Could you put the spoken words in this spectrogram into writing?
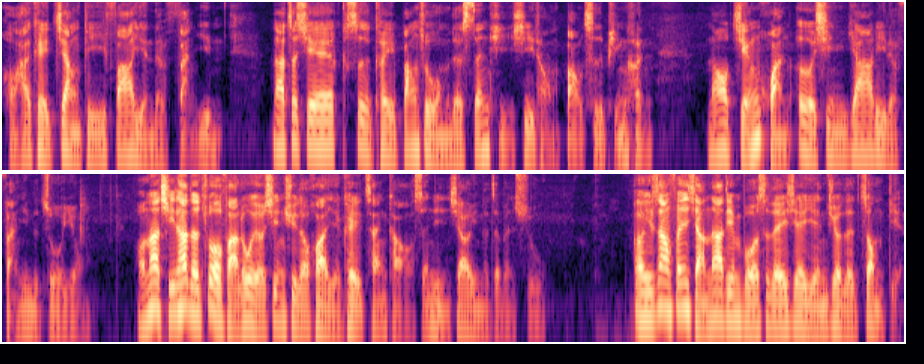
哦，还可以降低发炎的反应。那这些是可以帮助我们的身体系统保持平衡，然后减缓恶性压力的反应的作用。哦，那其他的做法，如果有兴趣的话，也可以参考《深井效应》的这本书。呃，以上分享那天博士的一些研究的重点。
